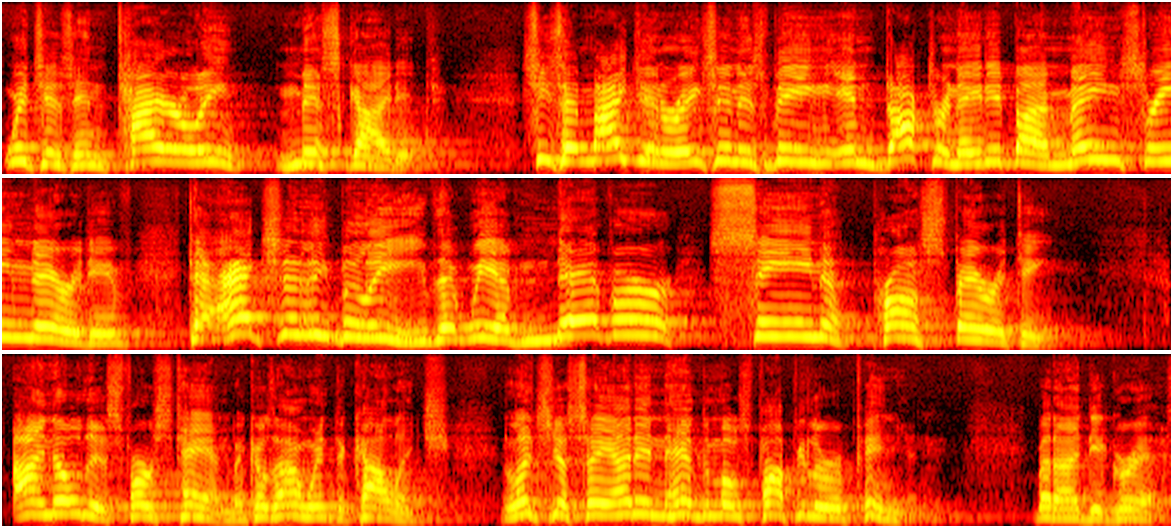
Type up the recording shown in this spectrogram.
which is entirely misguided. She said, My generation is being indoctrinated by a mainstream narrative to actually believe that we have never seen prosperity. I know this firsthand because I went to college. Let's just say I didn't have the most popular opinion, but I digress.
